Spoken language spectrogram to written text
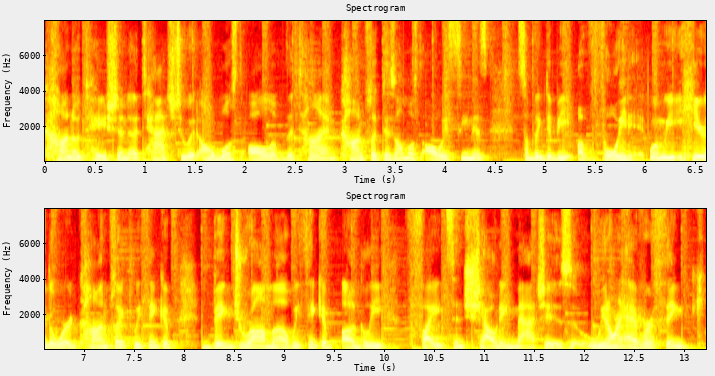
connotation attached to it almost all of the time. Conflict is almost always seen as something to be avoided. When we hear the word conflict, we think of big drama, we think of ugly fights and shouting matches. We don't ever think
